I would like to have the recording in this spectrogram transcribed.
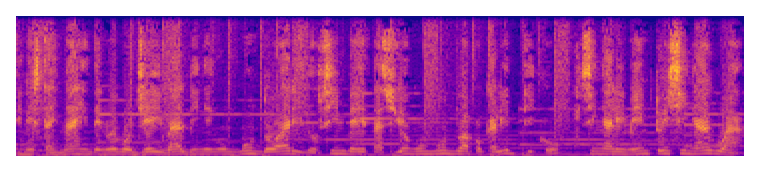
En esta imagen de nuevo J Balvin en un mundo árido, sin vegetación, un mundo apocalíptico, sin alimento y sin agua.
